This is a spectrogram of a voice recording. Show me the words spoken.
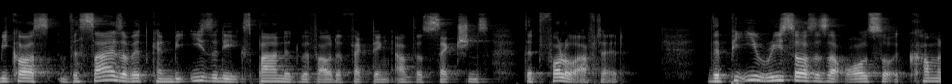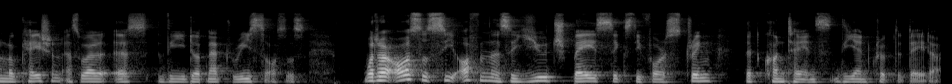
Because the size of it can be easily expanded without affecting other sections that follow after it. The PE resources are also a common location as well as the .NET resources. What I also see often is a huge base 64 string that contains the encrypted data.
